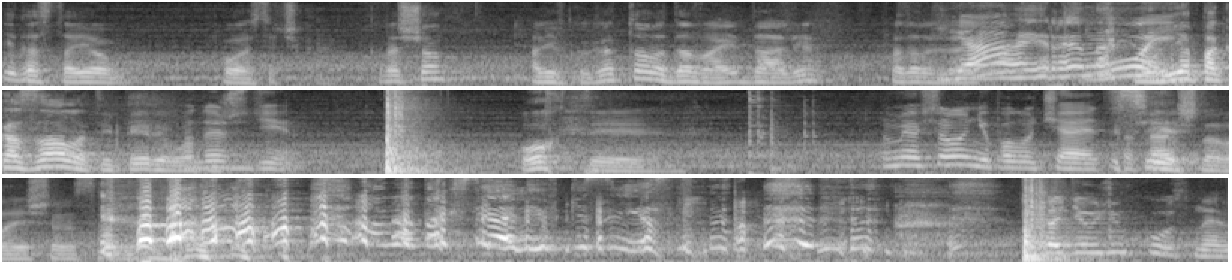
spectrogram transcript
и достаем косточка. Хорошо? Оливка готова? Давай, далее. Продолжай. Я? А, Ирена? Ну, Ой, я показала, теперь вот. подожди. Ох ты. У меня все равно не получается. так. Съешь давай еще раз. она так все оливки съест. Кстати, очень вкусная.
